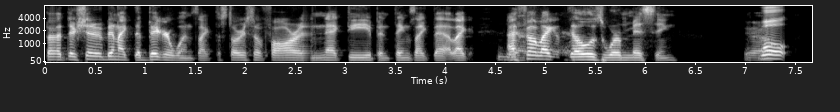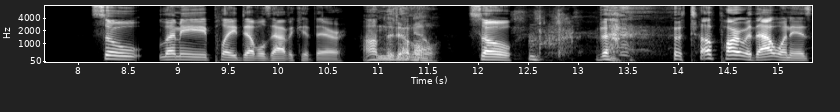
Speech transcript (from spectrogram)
but there should have been like the bigger ones, like the Story So Far and Neck Deep and things like that. Like, I felt like those were missing. yeah. Well, so let me play devil's advocate there. I'm the devil. So the the tough part with that one is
